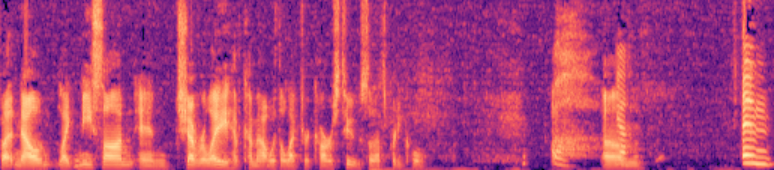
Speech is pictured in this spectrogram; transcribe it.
But now, like Nissan and Chevrolet have come out with electric cars too, so that's pretty cool. Oh, Um, and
